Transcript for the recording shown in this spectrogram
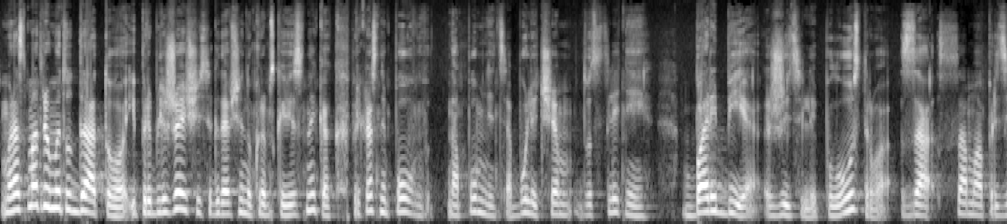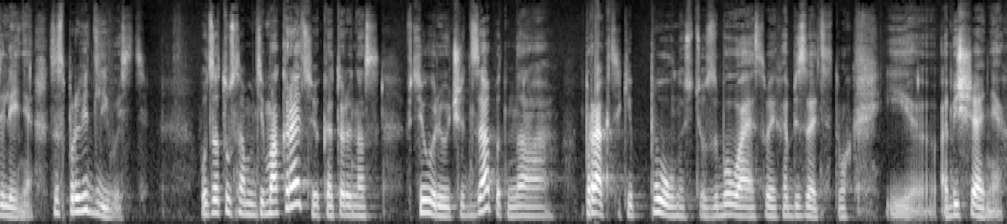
Мы рассматриваем эту дату и приближающуюся годовщину Крымской весны как прекрасный повод напомнить о более чем 20-летней борьбе жителей полуострова за самоопределение, за справедливость вот за ту самую демократию, которую нас в теории учит Запад, на практике полностью забывая о своих обязательствах и обещаниях.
